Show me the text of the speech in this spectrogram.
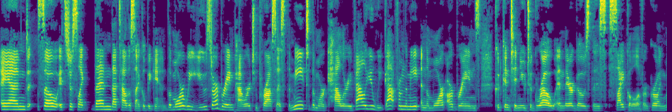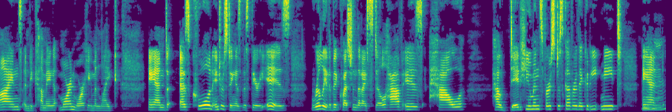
and so it's just like then that's how the cycle began. The more we used our brain power to process the meat, the more calorie value we got from the meat, and the more our brains could continue to grow. And there goes this cycle of our growing minds and becoming more and more human like. And as cool and interesting as this theory is, really the big question that I still have is how how did humans first discover they could eat meat? And mm-hmm.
